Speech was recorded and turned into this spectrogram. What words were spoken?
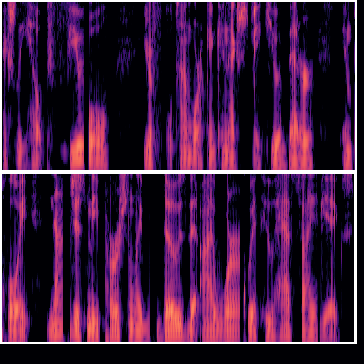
actually help fuel your full-time work and can actually make you a better employee. Not just me personally, those that I work with who have side gigs.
